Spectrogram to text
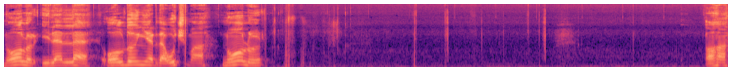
Ne olur ilerle. Olduğun yerde uçma. Ne olur. Aha.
